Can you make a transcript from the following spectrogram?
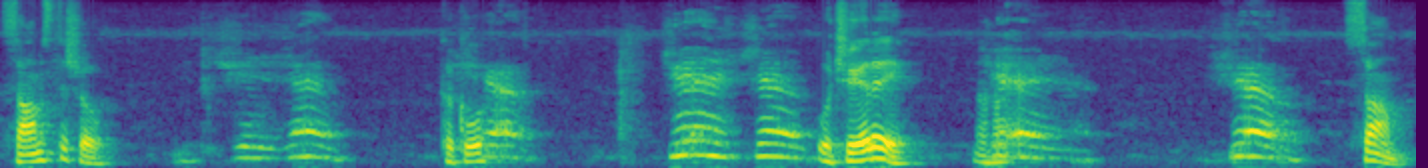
Sam ste šel? če sem Kako? šel, če sem Včeraj? Aha. šel, šel, Sam.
